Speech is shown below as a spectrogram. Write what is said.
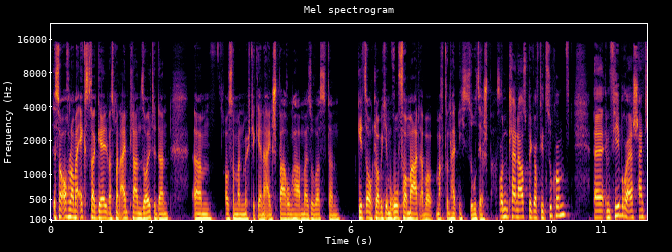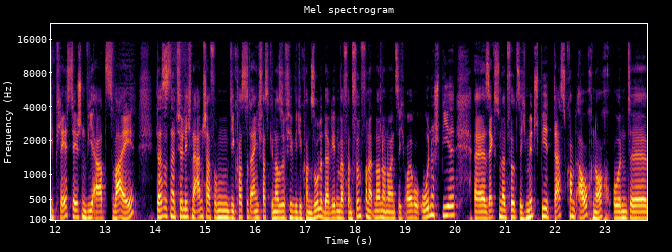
ist auch nochmal extra Geld, was man einplanen sollte dann. Ähm, außer man möchte gerne Einsparung haben bei sowas, dann geht's auch, glaube ich, im Rohformat, aber macht dann halt nicht so sehr Spaß. Und ein kleiner Ausblick auf die Zukunft. Äh, Im Februar erscheint die PlayStation VR 2. Das ist natürlich eine Anschaffung, die kostet eigentlich fast genauso viel wie die Konsole. Da reden wir von 599 Euro ohne Spiel, äh, 640 mit Spiel. Das kommt auch noch und äh,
